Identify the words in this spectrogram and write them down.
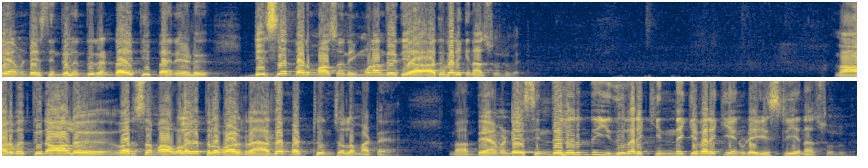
தேவண்டே சிந்திலேருந்து ரெண்டாயிரத்தி பதினேழு டிசம்பர் மாதம் இன்னைக்கு மூணாம் தேதியா அது வரைக்கும் நான் சொல்லுவேன். நான் அறுபத்தி நாலு வருஷமா உலகத்தில் வாழ்கிறேன் அதை மட்டும் சொல்ல மாட்டேன். நான் தேவனுடைய சிந்தையிலிருந்து இது வரைக்கும் இன்னைக்கு வரைக்கும் என்னுடைய ஹிஸ்ட்ரியை நான் சொல்லுவேன்.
